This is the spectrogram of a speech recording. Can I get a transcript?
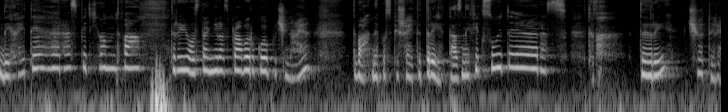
Дихайте. Раз, підйом, два, три. Останній раз правою рукою починаю. Два. Не поспішайте. Три. Таз не фіксуйте. Раз, два, три, чотири.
